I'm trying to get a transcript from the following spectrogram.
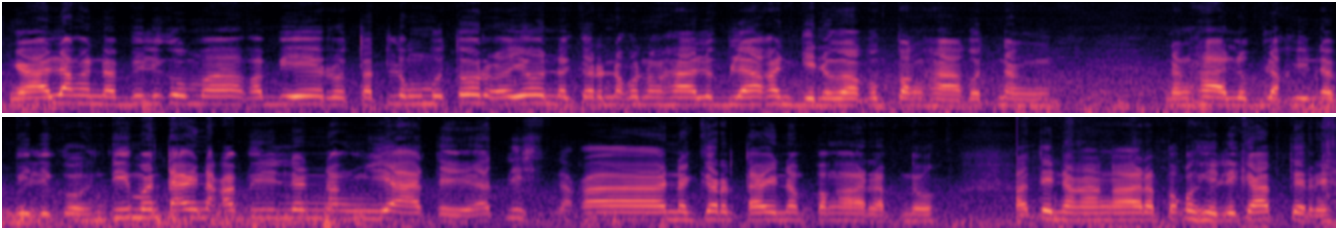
Nga lang, ang nabili ko mga kabiyero, tatlong motor. Ayun, nagkaroon ako ng hollow blockan. Ginawa kong panghakot ng, ng hollow block yung nabili ko. Hindi man tayo nakabili na ng yate. At least, naka, nagkaroon tayo ng pangarap, no? Ate, nangangarap ako helicopter eh.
